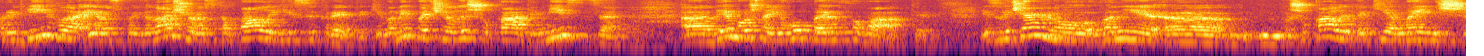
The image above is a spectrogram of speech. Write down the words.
прибігла і розповіла, що розкопали їх секретики. Вони почали шукати місце, е, де можна його переховати. І, звичайно, вони е, шукали таке менш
